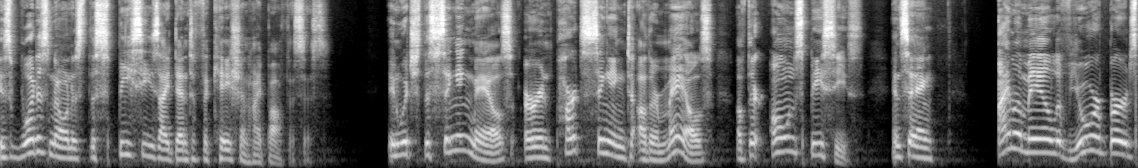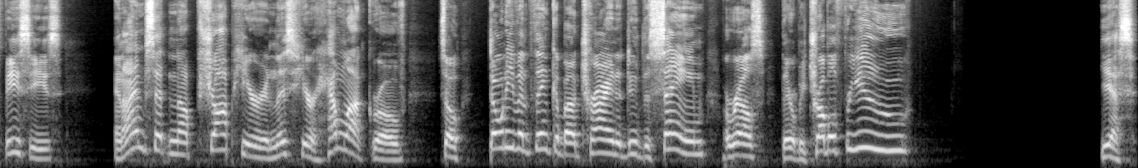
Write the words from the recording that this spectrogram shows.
is what is known as the species identification hypothesis, in which the singing males are in part singing to other males of their own species and saying, I'm a male of your bird species, and I'm setting up shop here in this here hemlock grove, so don't even think about trying to do the same, or else there'll be trouble for you. Yes,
